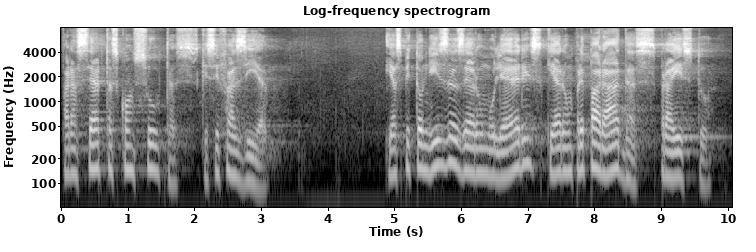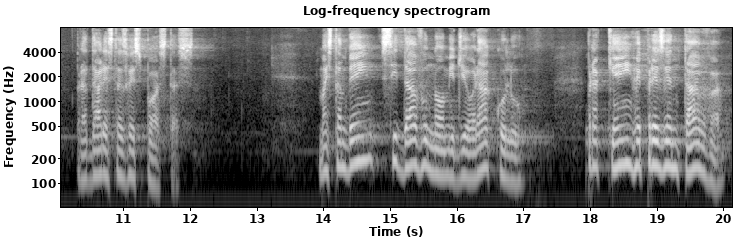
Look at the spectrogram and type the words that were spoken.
para certas consultas que se fazia. E as pitonisas eram mulheres que eram preparadas para isto, para dar estas respostas. Mas também se dava o nome de oráculo para quem representava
